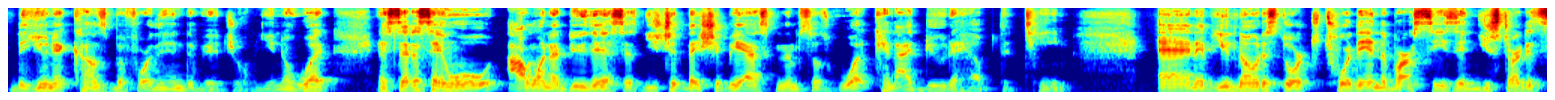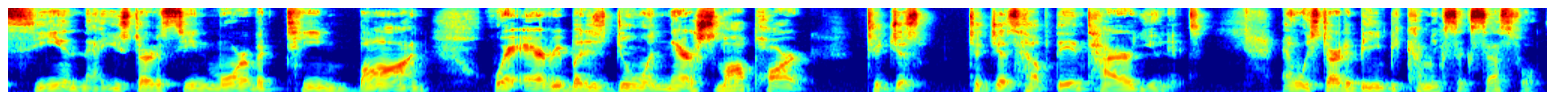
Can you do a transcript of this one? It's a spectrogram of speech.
the unit comes before the individual. You know what? Instead of saying, "Well, I want to do this," you should they should be asking themselves, "What can I do to help the team?" And if you noticed toward the end of our season, you started seeing that. You started seeing more of a team bond where everybody's doing their small part to just to just help the entire unit and we started being becoming successful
